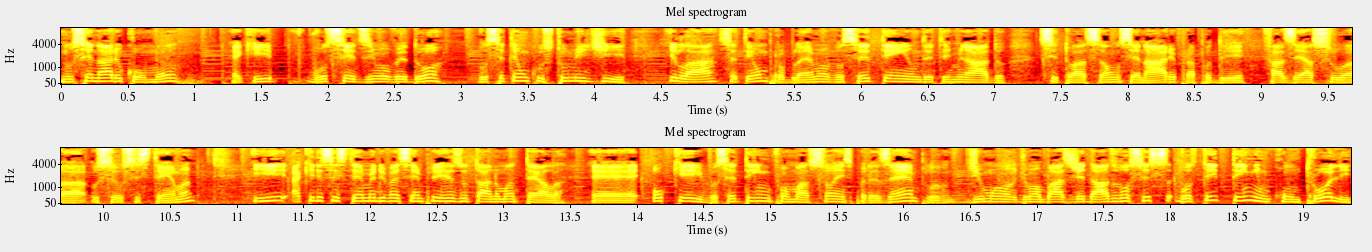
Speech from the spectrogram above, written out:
no cenário comum, é que você, desenvolvedor, você tem um costume de ir lá, você tem um problema, você tem um determinado situação, um cenário para poder fazer a sua, o seu sistema e aquele sistema ele vai sempre resultar numa tela. É, ok, você tem informações, por exemplo, de uma, de uma base de dados, você, você tem um controle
